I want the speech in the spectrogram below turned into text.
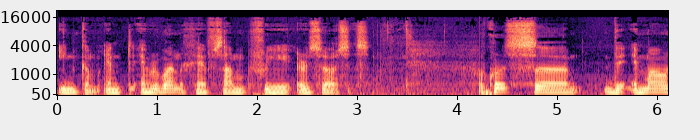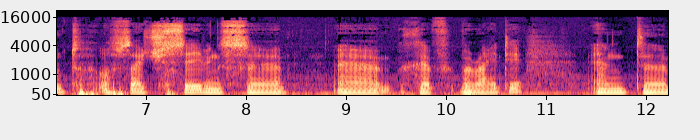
income and everyone have some free resources. Of course uh, the amount of such savings uh, uh, have variety and uh,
